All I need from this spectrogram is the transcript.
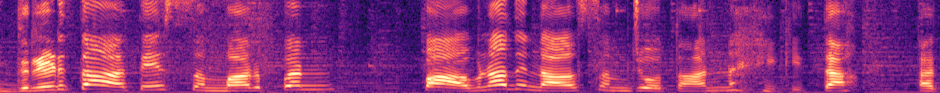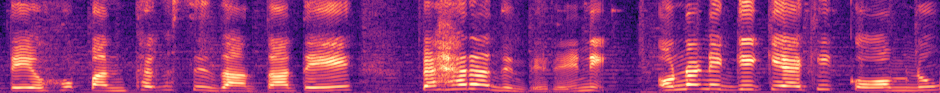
ਦ੍ਰਿੜਤਾ ਅਤੇ ਸਮਰਪਣ ਭਾਵਨਾ ਦੇ ਨਾਲ ਸਮਝੌਤਾ ਨਹੀਂ ਕੀਤਾ ਅਤੇ ਉਹ ਪੰਥਕ ਸਿਧਾਂਤਾਂ ਤੇ ਪਹਿਰਾ ਦਿੰਦੇ ਰਹੇ ਨੇ। ਉਹਨਾਂ ਨੇ ਅੱਗੇ ਕਿਹਾ ਕਿ ਕੌਮ ਨੂੰ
